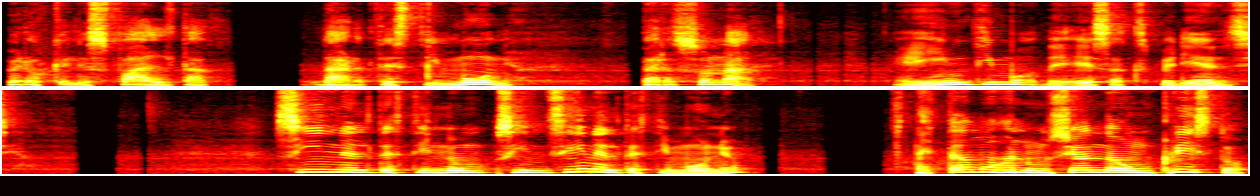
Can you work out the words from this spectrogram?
pero que les falta dar testimonio personal e íntimo de esa experiencia. Sin el, sin, sin el testimonio, estamos anunciando a un Cristo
